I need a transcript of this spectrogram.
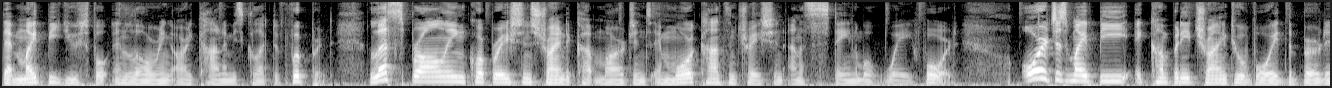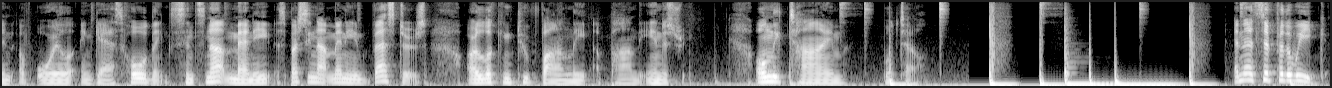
that might be useful in lowering our economy's collective footprint. Less sprawling corporations trying to cut margins and more concentration on a sustainable way forward. Or it just might be a company trying to avoid the burden of oil and gas holdings, since not many, especially not many investors, are looking too fondly upon the industry. Only time will tell. And that's it for the week.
